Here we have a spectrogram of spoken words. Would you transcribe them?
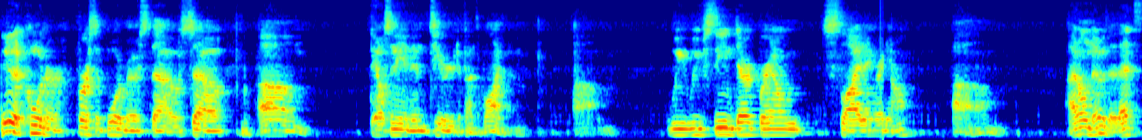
they need a corner first and foremost, though. So um, they also need an interior defensive lineman. Um, we we've seen Derrick Brown sliding right now. Um, I don't know though. That's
